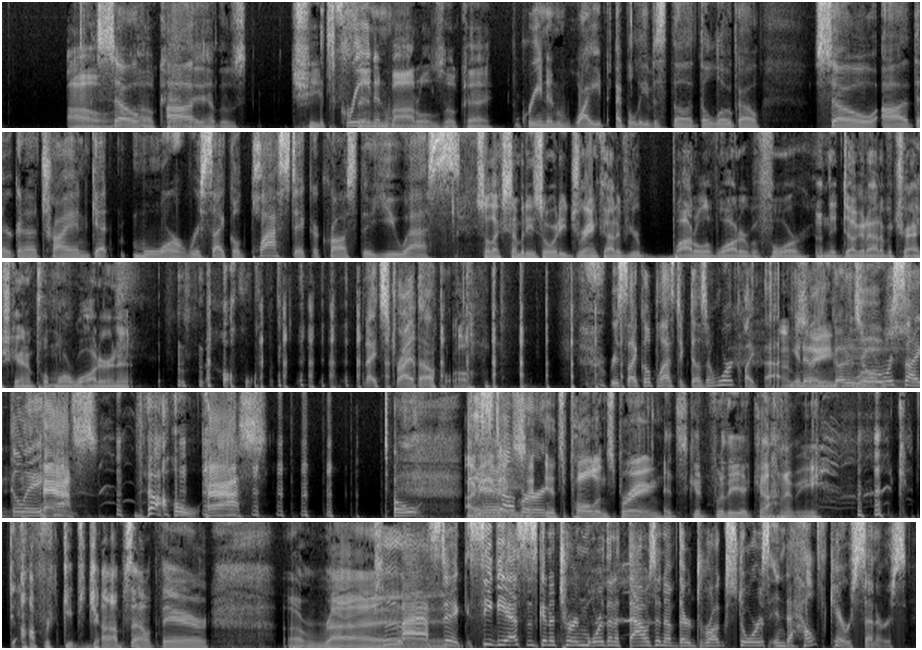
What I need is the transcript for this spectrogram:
Oh, So, okay. uh, they have those cheap it's green and- bottles. Okay. Green and white, I believe, is the the logo. So uh, they're going to try and get more recycled plastic across the U.S. So, like somebody's already drank out of your bottle of water before and they dug it out of a trash can and put more water in it. No, nice try, though. Well, Recycled plastic doesn't work like that. I'm you know, you go to a gross. recycling. pass, No, pass. don't I be mean, it's, stubborn. it's Poland Spring. It's good for the economy. Offers keeps jobs out there. All right. plastic. CVS is going to turn more than a thousand of their drugstores into healthcare centers.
